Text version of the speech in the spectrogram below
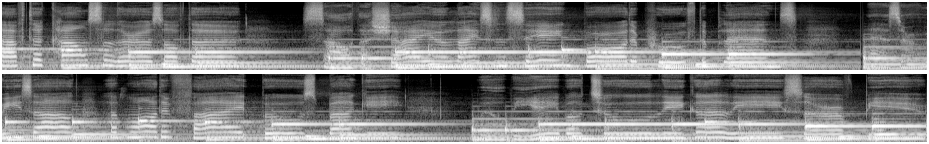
after counselors of the South Ayrshire licensing board approved the plans. As a result, a modified booze buggy will be able to legally serve beer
